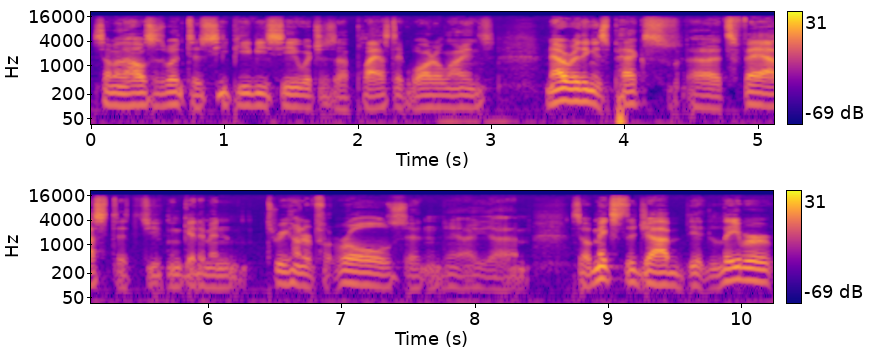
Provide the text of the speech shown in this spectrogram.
some of the houses went to CPVC, which is uh, plastic water lines. Now everything is PEX. Uh, it's fast. It's, you can get them in 300 foot rolls, and you know, um, so it makes the job it, labor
